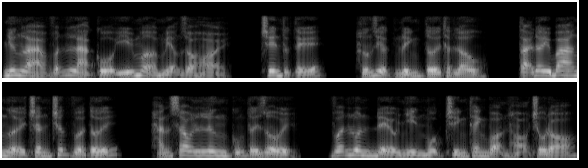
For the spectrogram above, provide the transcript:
nhưng là vẫn là cố ý mở miệng dò hỏi. Trên thực tế, hướng diệt nính tới thật lâu, tại đây ba người chân trước vừa tới, hắn sau lưng cũng tới rồi, vẫn luôn đều nhìn một chính thanh bọn họ chỗ đó.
